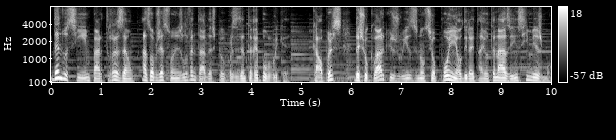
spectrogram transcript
dando assim, em parte, razão às objeções levantadas pelo Presidente da República. Cowpers deixou claro que os juízes não se opõem ao direito à eutanásia em si mesmo.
